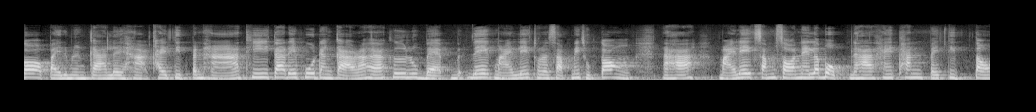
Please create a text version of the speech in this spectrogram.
ก็ไปดำเนินการเลยหากใครติดปัญหาที่ต้าได้พูดดังกล่าวนะคะ คือรูปแบบเลขหมายเลขโทรศัพท์ไม่ถูกต้องนะคะ หมายเลขซ้ำซ้อนในระบบนะคะ ให้ท่านไปติดต่อ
